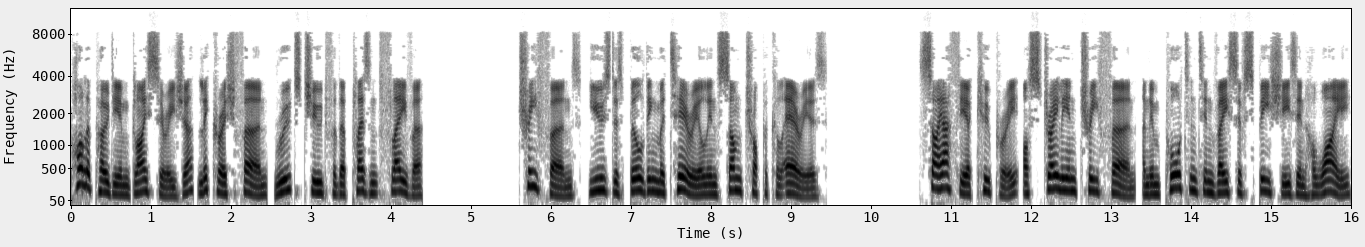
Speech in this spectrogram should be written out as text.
Polypodium glycyrrhiza licorice fern, roots chewed for their pleasant flavor. Tree ferns, used as building material in some tropical areas. Cyathea cooperi Australian tree fern, an important invasive species in Hawaii.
